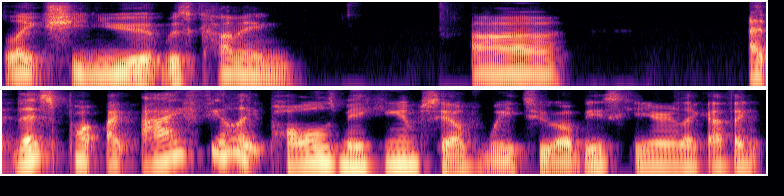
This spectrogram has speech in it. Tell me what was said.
like she knew it was coming. Uh, at this point, I, I feel like Paul's making himself way too obvious here. Like, I think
